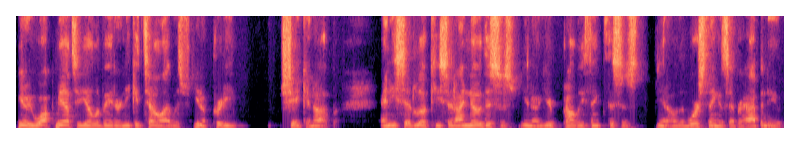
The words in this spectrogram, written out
you know, he walked me out to the elevator, and he could tell I was, you know, pretty shaken up. And he said, "Look," he said, "I know this is, you know, you probably think this is." You know, the worst thing that's ever happened to you.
